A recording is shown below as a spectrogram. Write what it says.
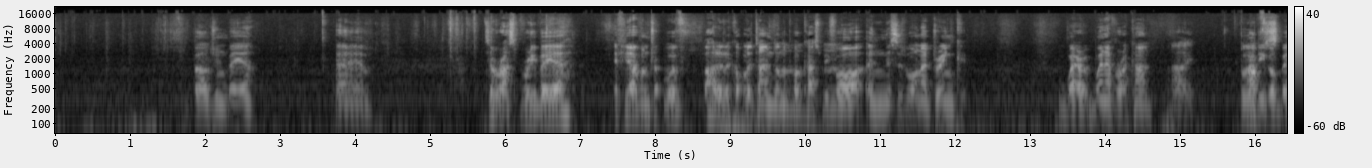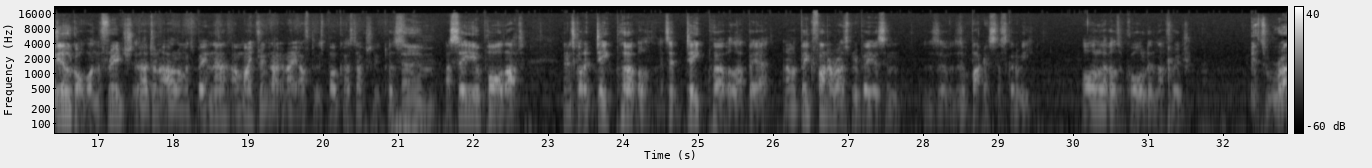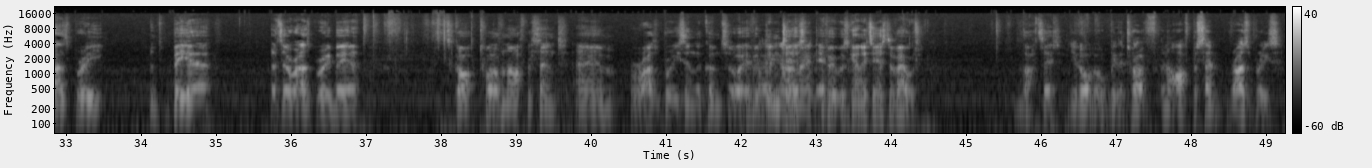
Belgian beer. Um, it's a raspberry beer. If you haven't, tr- we've had it a couple of times on the Mm, podcast mm. before, and this is one I drink where whenever I can. Aye. Bloody I've good beer. still got one in the fridge that I don't know how long it's been there. I might drink that tonight after this podcast actually because um, I see you pour that and it's got a deep purple. It's a deep purple that beer. And I'm a big fan of raspberry beers and there's a there's a Bacchus that's going to be all levels of cold in that fridge. it's raspberry, it's beer, it's a raspberry beer. It's got twelve and a half percent um raspberries in the cunt, so if it Uh, didn't you know what I taste mean? if it was gonna taste of out, that's it. You'd hope it would be the twelve and a half percent raspberries.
